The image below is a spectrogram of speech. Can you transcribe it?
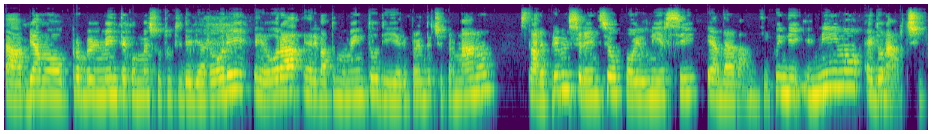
Abbiamo probabilmente commesso tutti degli errori e ora è arrivato il momento di riprenderci per mano, stare prima in silenzio, poi unirsi e andare avanti. Quindi il minimo è donarci.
